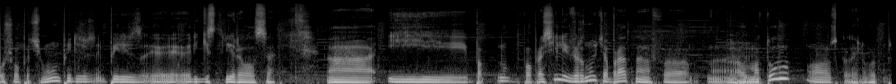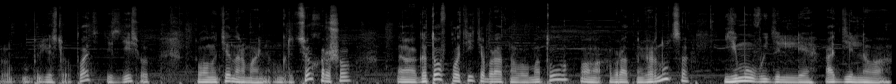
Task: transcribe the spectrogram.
ушел, почему он перерегистрировался. А, и ну, попросили вернуть обратно в э, Алмату. Сказали, вот если вы платите, здесь вот в Алмате нормально. Он говорит, все хорошо, Э, готов платить обратно в Алмату, э, обратно вернуться. Ему выделили отдельного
